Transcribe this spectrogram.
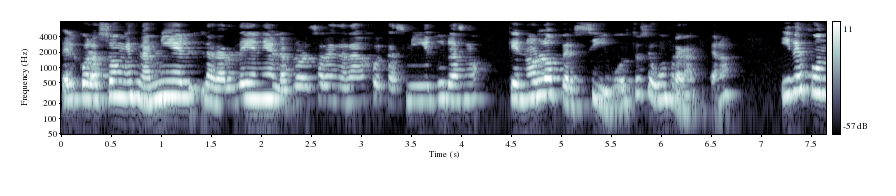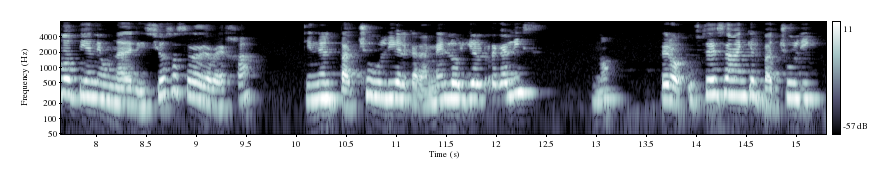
El corazón es la miel, la gardenia, la flor de naranjo, el jazmín, el durazno, que no lo percibo. Esto según Fragántica, ¿no? Y de fondo tiene una deliciosa cera de abeja, tiene el pachuli, el caramelo y el regaliz, ¿no? Pero ustedes saben que el pachuli,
